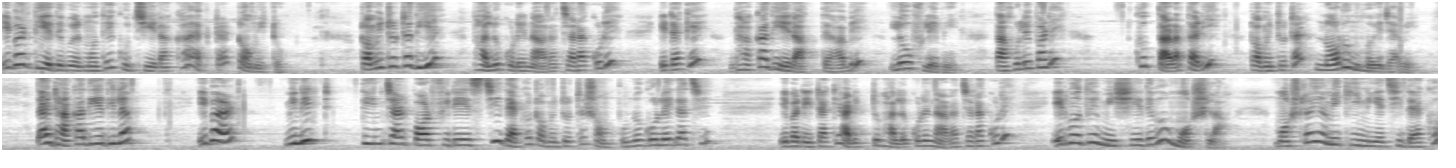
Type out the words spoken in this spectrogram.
এবার দিয়ে দেবো এর মধ্যে কুচিয়ে রাখা একটা টমেটো। টমেটোটা দিয়ে ভালো করে নাড়াচাড়া করে এটাকে ঢাকা দিয়ে রাখতে হবে লো ফ্লেমে তাহলে পারে খুব তাড়াতাড়ি টমেটোটা নরম হয়ে যাবে। তাই ঢাকা দিয়ে দিলাম। এবার মিনিট তিন চার পর ফিরে এসছি। দেখো টমেটোটা সম্পূর্ণ গলে গেছে। এবার এটাকে আরেকটু ভালো করে নাড়াচাড়া করে এর মধ্যে মিশিয়ে দেব মশলা। মশলায় আমি কি নিয়েছি দেখো।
